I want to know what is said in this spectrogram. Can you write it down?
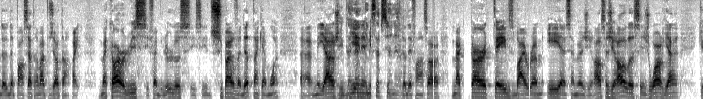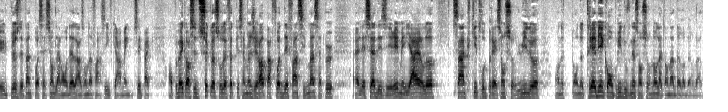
de, passer à travers plusieurs tempêtes. McCarr, lui, c'est fabuleux. C'est une super vedette, tant qu'à moi. Euh, mais hier, j'ai bien aimé le défenseur. McCarr, Taves, Byram et euh, Samuel Girard. Samuel Girard, c'est le joueur hier qui a eu le plus de temps de possession de la rondelle en zone offensive quand même. on peut bien casser du sucre sur le fait que Samuel Girard, parfois défensivement, ça peut euh, laisser à désirer, mais hier, là, sans appliquer trop de pression sur lui, là, on a, très bien compris d'où venait son surnom, la tornade de Robert Val.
